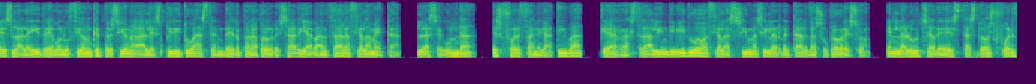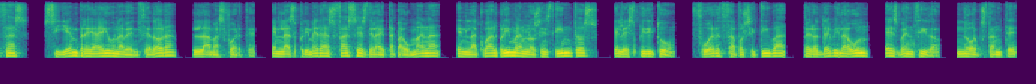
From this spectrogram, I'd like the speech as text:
Es la ley de evolución que presiona al espíritu a ascender para progresar y avanzar hacia la meta. La segunda, es fuerza negativa, que arrastra al individuo hacia las cimas y le retarda su progreso. En la lucha de estas dos fuerzas, siempre hay una vencedora, la más fuerte. En las primeras fases de la etapa humana, en la cual priman los instintos, el espíritu, fuerza positiva, pero débil aún, es vencido. No obstante,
